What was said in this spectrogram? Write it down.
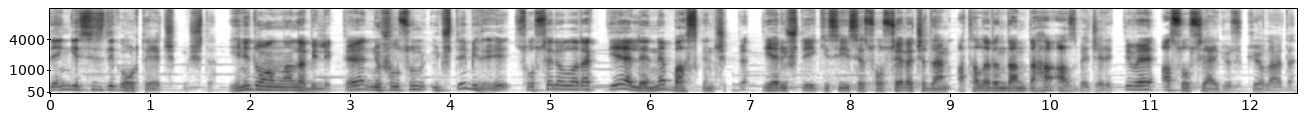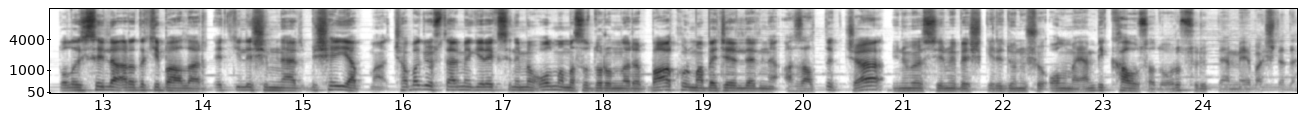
dengesizlik ortaya çıkmıştı. Yeni doğanlarla birlikte nüfusun üçte biri sosyal olarak diğerlerine baskın çıktı. Diğer üçte ikisi ise sosyal açıdan atalarından daha az becerikli ve asosyal gözüküyorlardı. Dolayısıyla aradaki bağlar, etkileşimler, bir şey yapma, çaba gösterme gereksinimi olmaması durumları bağ kurma becerilerini azalttıkça Universe 25 geri dönüşü olmayan bir kaosa doğru sürüklenmeye başladı. Başladı.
